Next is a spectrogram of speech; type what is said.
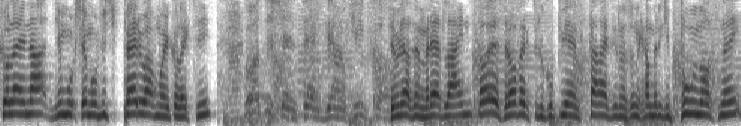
Kolejna, nie muszę mówić, perła w mojej kolekcji. Tym razem Redline. To jest rower, który kupiłem w Stanach Zjednoczonych Ameryki Północnej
